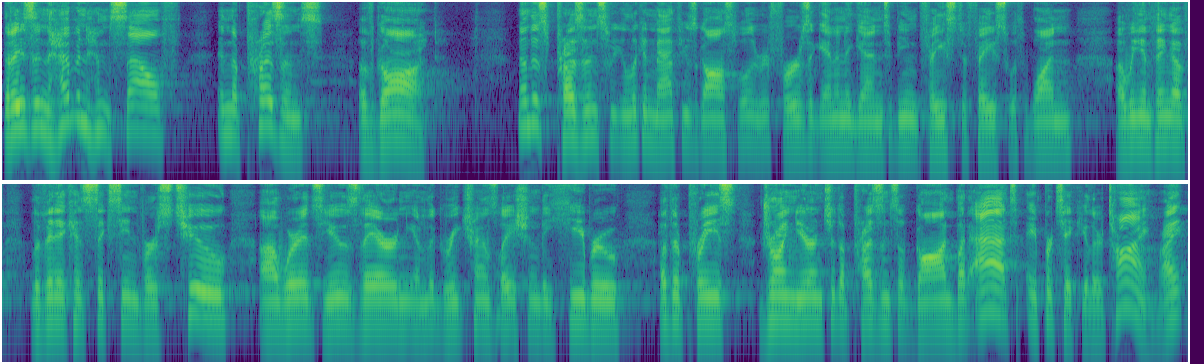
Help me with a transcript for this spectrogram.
That he's in heaven himself in the presence of God. Now, this presence, we can look in Matthew's gospel, it refers again and again to being face to face with one. Uh, we can think of Leviticus 16, verse 2, uh, where it's used there in you know, the Greek translation, the Hebrew of the priest drawing near into the presence of God, but at a particular time, right?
